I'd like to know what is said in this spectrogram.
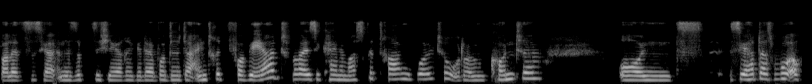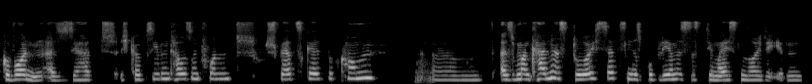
war letztes Jahr eine 70-Jährige, der wurde der Eintritt verwehrt, weil sie keine Maske tragen wollte oder konnte. Und sie hat das wohl auch gewonnen. Also sie hat, ich glaube, 7000 Pfund Schmerzgeld bekommen. Ähm, also man kann es durchsetzen. Das Problem ist, dass die meisten Leute eben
